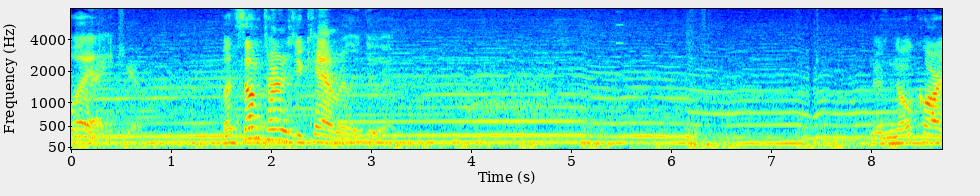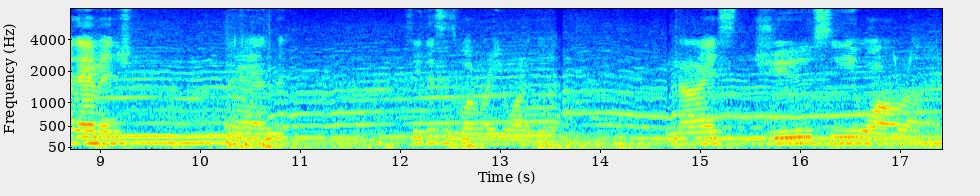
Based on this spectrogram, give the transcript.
way. But some turns you can't really do it. There's no car damage, and see, this is one where you want to do it. Nice, juicy wall ride.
